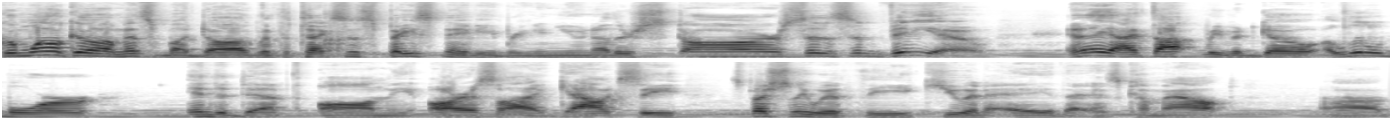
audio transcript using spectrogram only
Welcome, welcome. It's Muddog with the Texas Space Navy bringing you another Star Citizen video. And today I thought we would go a little more into depth on the RSI Galaxy, especially with the Q&A that has come out. Uh,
